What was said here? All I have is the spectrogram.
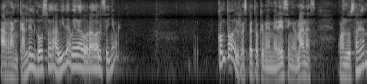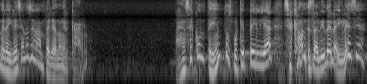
arrancarle el gozo a David de haber adorado al Señor. Con todo el respeto que me merecen, hermanas, cuando salgan de la iglesia no se van peleando en el carro. Váyanse contentos, ¿por qué pelear si acaban de salir de la iglesia?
